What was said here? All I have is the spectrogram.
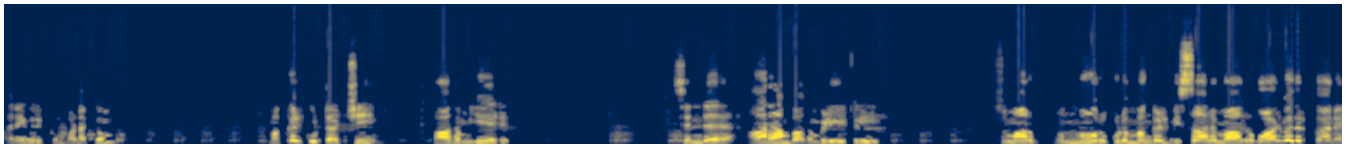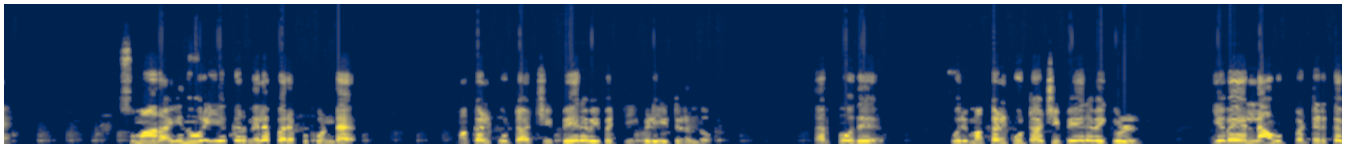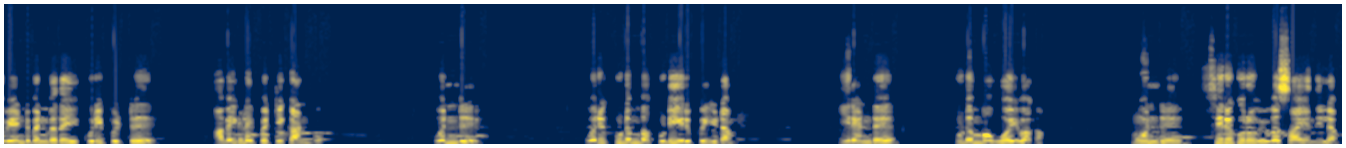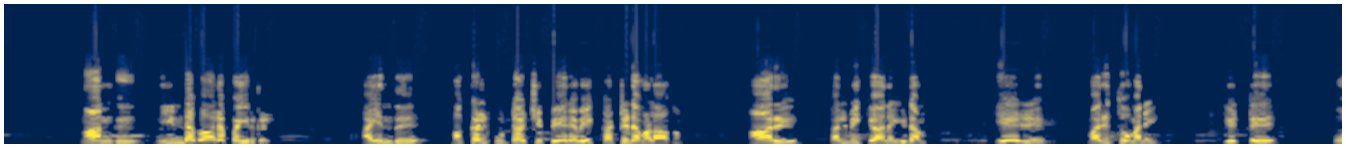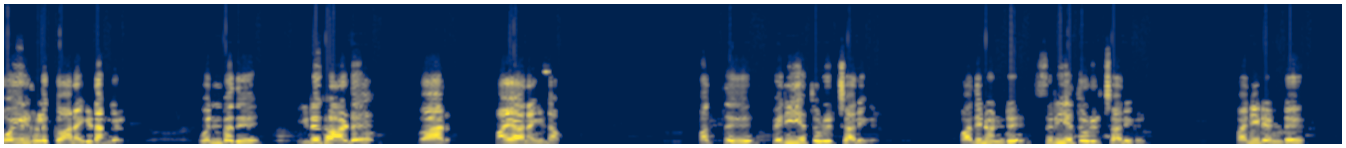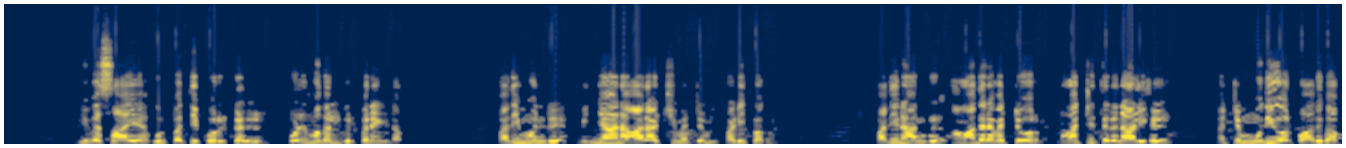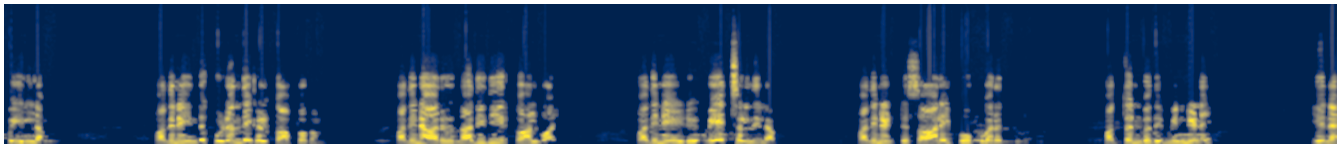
அனைவருக்கும் வணக்கம். மக்கள் கூட்டாட்சி பாகம் ஏழு. சென்ற ஆறாம் பாகம் வெளியீட்டில் சுமார் முன்னூறு குடும்பங்கள் விசாலமாக வாழ்வதற்கான சுமார் ஐநூறு ஏக்கர் நிலப்பரப்பு கொண்ட மக்கள் கூட்டாட்சி பேரவை பற்றி வெளியிட்டிருந்தோம். தற்போது ஒரு மக்கள் கூட்டாட்சி பேரவைக்குள் எவையெல்லாம் உட்பட்டிருக்க வேண்டுமென்பதை குறிப்பிட்டு அவைகளை பற்றி காண்போம். ஒன்று ஒரு குடும்ப குடியிருப்பு இடம். இரண்டு குடும்ப ஓய்வகம். மூன்று சிறு குறு விவசாய நிலம். நான்கு நீண்டகால பயிர்கள். ஐந்து மக்கள் கூட்டாட்சி பேரவை கட்டிட வளாகம். ஆறு கல்விக்கான இடம். ஏழு மருத்துவமனை. எட்டு கோயில்களுக்கான இடங்கள். ஒன்பது இடுகாடு வார் மயான இடம். பத்து பெரிய தொழிற்சாலைகள். பதினொன்று சிறிய தொழிற்சாலைகள். பனிரெண்டு விவசாய உற்பத்தி பொருட்கள் கொள்முதல் விற்பனை இடம். பதிமூன்று விஞ்ஞான ஆராய்ச்சி மற்றும் படிப்பகம். பதினான்கு ஆதரவற்றோர் மாற்றுத்திறனாளிகள் மற்றும் முதியோர் பாதுகாப்பு இல்லம். பதினைந்து குழந்தைகள் காப்பகம். பதினாறு நதிநீர் கால்வாய். பதினேழு மேய்ச்சல் நிலம். பதினெட்டு சாலை போக்குவரத்து பத்தொன்பது மின் இணைப்பு என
